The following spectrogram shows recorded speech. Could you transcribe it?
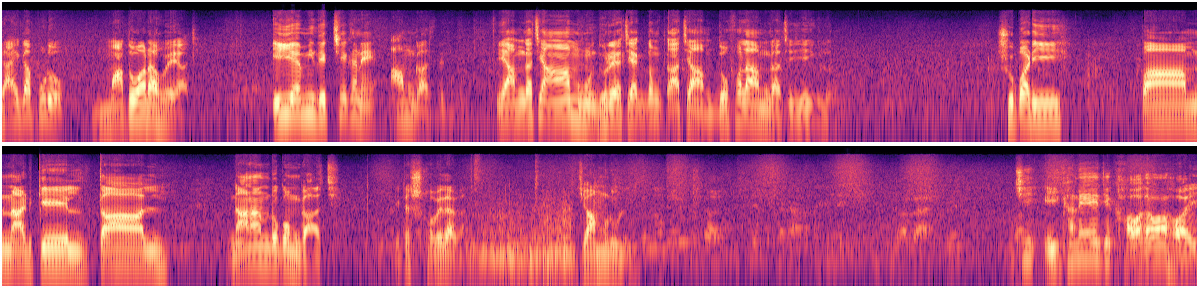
জায়গা পুরো মাতোয়ারা হয়ে আছে। এই আমি দেখছি এখানে আম গাছ, দেখুন। এই আম গাছে আম ধরে আছে একদম কাঁচা আম দোফলা আম গাছ এই যে সুপারি পাম নারকেল তাল নানান রকম গাছ। এটা সবেদা গাছ। জামরুল। জি এইখানে যে খাওয়া দাওয়া হয়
